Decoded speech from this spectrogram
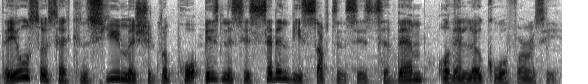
They also said consumers should report businesses selling these substances to them or their local authority.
